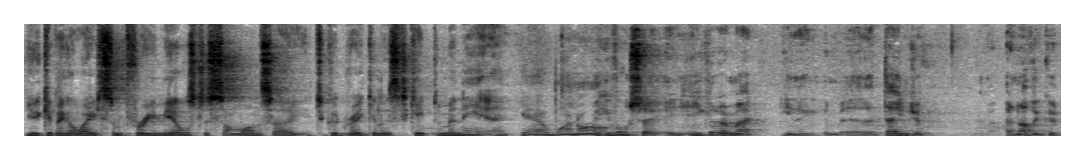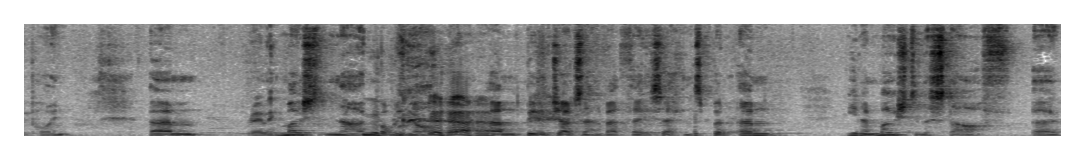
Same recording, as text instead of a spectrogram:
you're giving away some free meals to someone, so to good regulars to keep them in here, yeah, why not? But you've also you've got to imagine, you know, the danger another good point. Really? Most no, probably not. um, be the judge that in about thirty seconds. But um, you know, most of the staff, are,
